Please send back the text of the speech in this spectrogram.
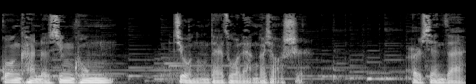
光看着星空，就能呆坐两个小时，而现在，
